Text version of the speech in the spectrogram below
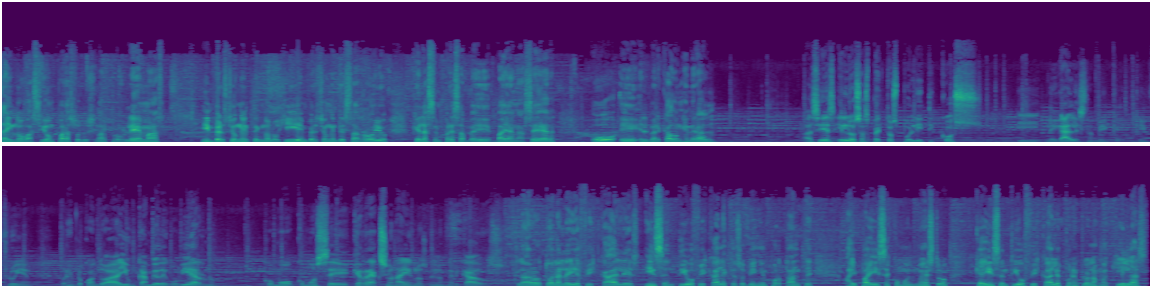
la innovación para solucionar problemas, inversión en tecnología, inversión en desarrollo que las empresas eh, vayan a hacer o eh, el mercado en general. Así es, y los aspectos políticos y legales también que, influyen. Por ejemplo, cuando hay un cambio de gobierno, ¿cómo, cómo se, ¿qué reacción hay en los, en los mercados? Claro, todas las leyes fiscales, incentivos fiscales, que eso es bien importante. Hay países como el nuestro que hay incentivos fiscales, por ejemplo en las maquilas,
